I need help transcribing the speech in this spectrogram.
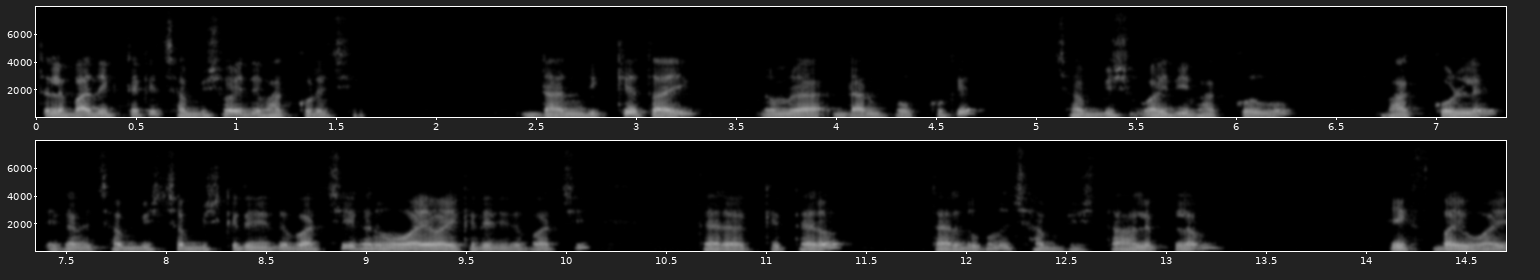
তাহলে বাদিকটাকে ছাব্বিশ ওয়াই দিয়ে ভাগ করেছি। ডান দিককে তাই আমরা ডান পক্ষকে ছাব্বিশ ওয়াই দিয়ে ভাগ করব। ভাগ করলে এখানে ছাব্বিশ ছাব্বিশ কেটে দিতে পারছি, এখানে ওয়াই ওয়াই কেটে দিতে পারছি। তেরো একে তেরো তেরো দুগুণে ছাব্বিশ। তাহলে পেলাম এক্স বাই ওয়াই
